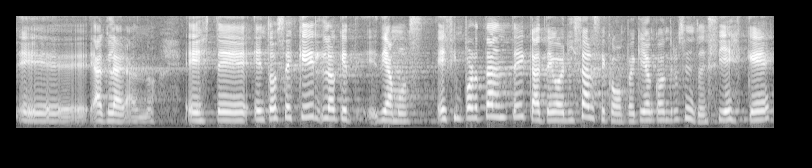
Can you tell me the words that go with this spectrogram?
Eh, aclarando. Este, entonces, ¿qué lo que, digamos, es importante categorizarse como pequeño contribuyente si es que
